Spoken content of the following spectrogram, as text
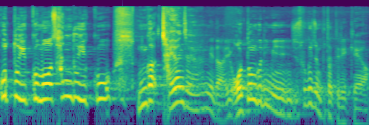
꽃도 있고 뭐 산도 있고 뭔가 자연자연합니다. 어떤 그림인지 소개 좀 부탁드릴게요.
